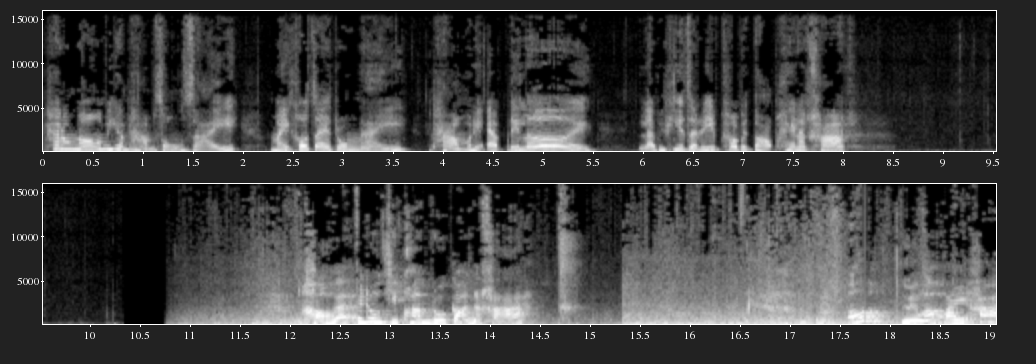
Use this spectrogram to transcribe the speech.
ถ้าน้องๆ มีคำถามสงสัย ไม่เข้าใจตรงไหน ถามว่าในแอปได้เลย แล้วพี่ๆ จะรีบเข้าไปตอบให้นะคะ ขอแวะไปดูคลิปความรู้ก่อนนะคะอ๋อลืมเอาไปค่ะ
